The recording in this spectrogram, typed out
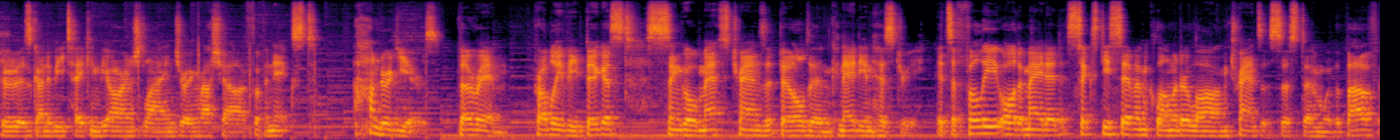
who is going to be taking the Orange Line during rush hour for the next 100 years. The REM, probably the biggest single mass transit build in Canadian history. It's a fully automated 67 kilometer long transit system with above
